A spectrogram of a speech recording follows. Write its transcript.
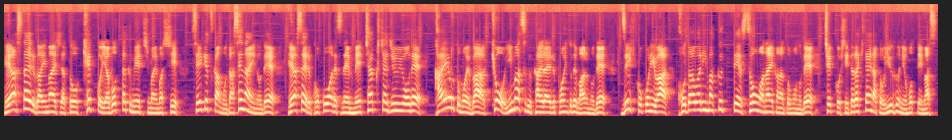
ヘアスタイルがいまいちだと結構やぼったく見えてしまいますし、清潔感も出せないので、ヘアスタイルここはですね、めちゃくちゃ重要で、変えようと思えば今日今すぐ変えられるポイントでもあるので、ぜひここにはこだわりまくって損はないかなと思うので、チェックをしていただきたいなというふうに思っています。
